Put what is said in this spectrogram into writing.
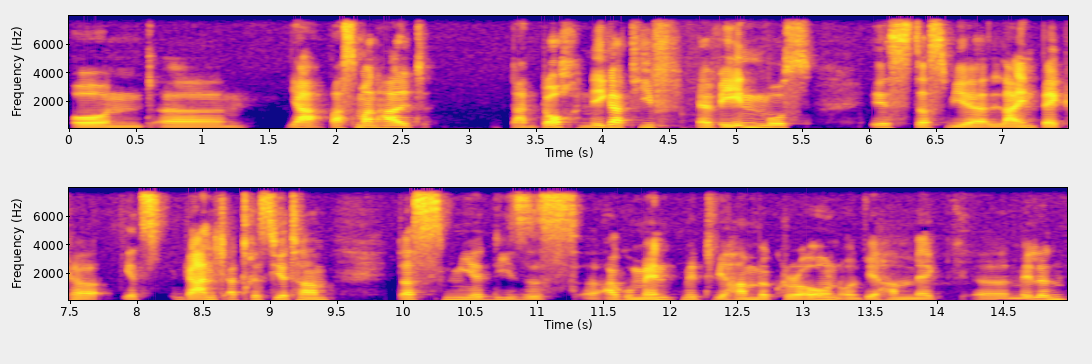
Und ähm, ja, was man halt dann doch negativ erwähnen muss, ist, dass wir Linebacker jetzt gar nicht adressiert haben dass mir dieses äh, Argument mit wir haben McCrone und wir haben Macmillan,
